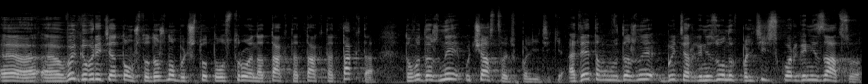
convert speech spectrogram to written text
э, вы говорите о том, что должно быть что-то устроено так-то, так-то, так-то, то вы должны участвовать в политике. А для этого вы должны быть организованы в политическую организацию.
